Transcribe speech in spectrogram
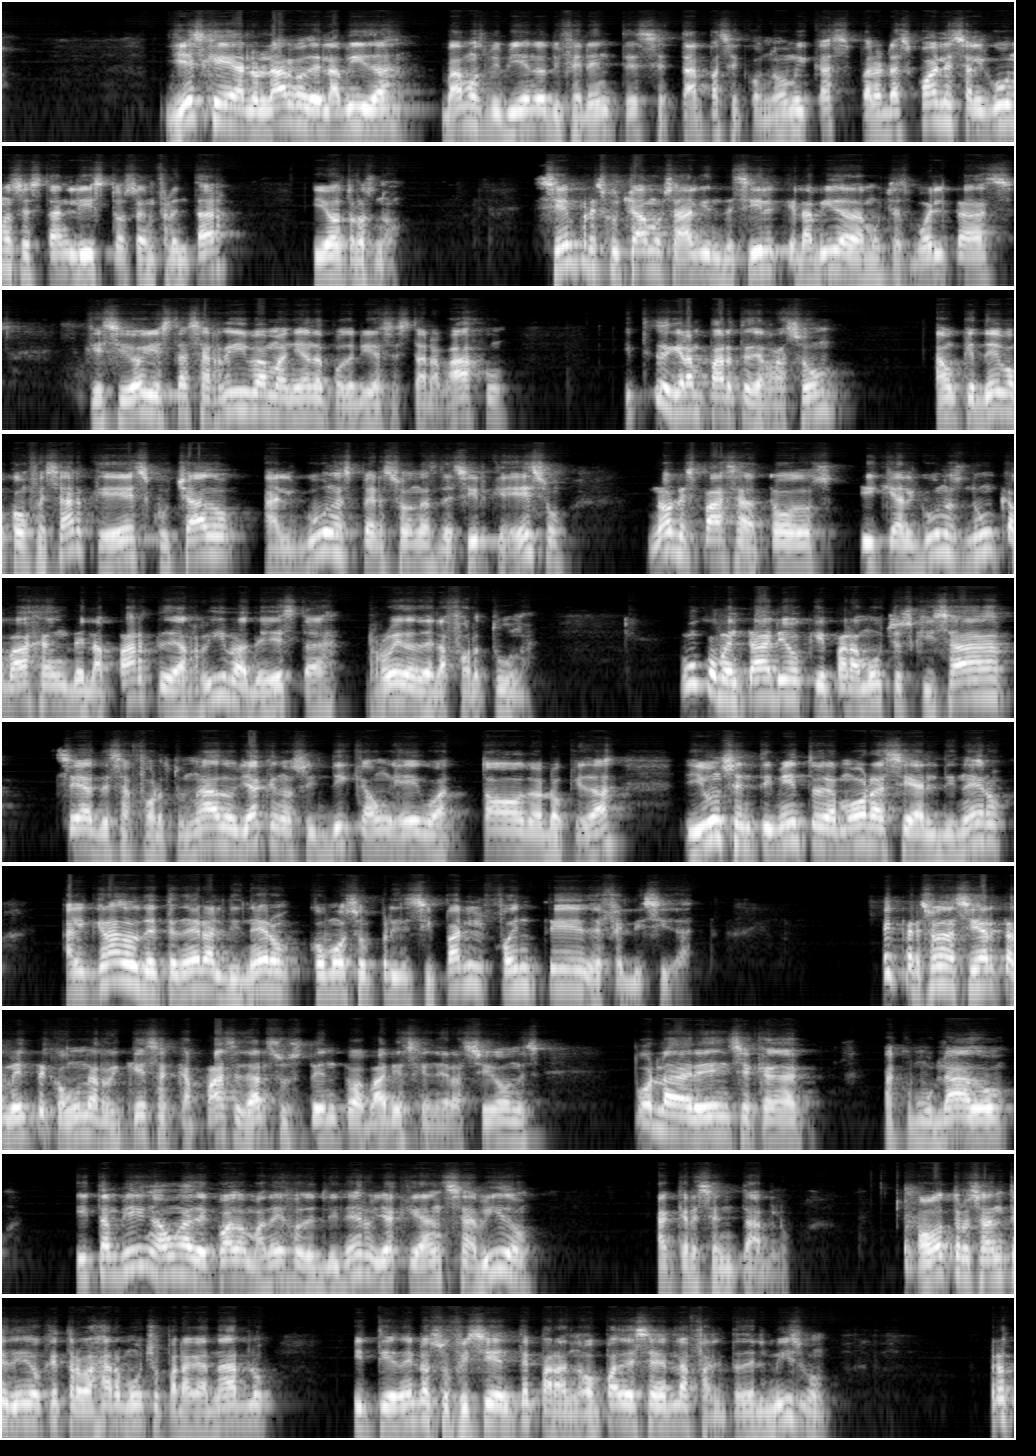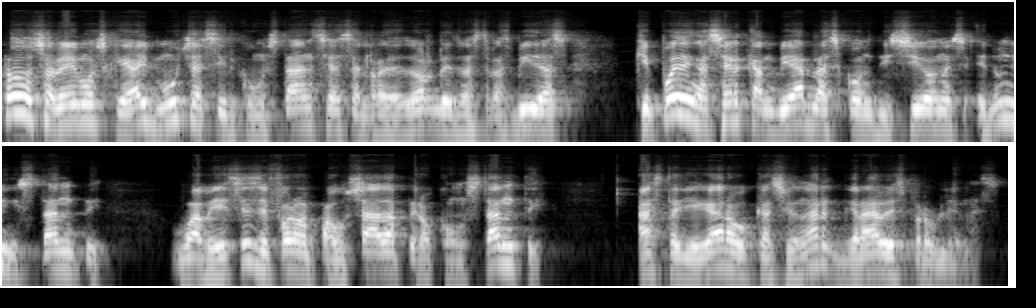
Y es que a lo largo de la vida vamos viviendo diferentes etapas económicas para las cuales algunos están listos a enfrentar y otros no. Siempre escuchamos a alguien decir que la vida da muchas vueltas, que si hoy estás arriba, mañana podrías estar abajo. Y tiene gran parte de razón, aunque debo confesar que he escuchado algunas personas decir que eso no les pasa a todos y que algunos nunca bajan de la parte de arriba de esta rueda de la fortuna. Un comentario que para muchos quizá sea desafortunado, ya que nos indica un ego a todo lo que da y un sentimiento de amor hacia el dinero, al grado de tener al dinero como su principal fuente de felicidad. Hay personas ciertamente con una riqueza capaz de dar sustento a varias generaciones por la herencia que han acumulado y también a un adecuado manejo del dinero, ya que han sabido acrecentarlo. Otros han tenido que trabajar mucho para ganarlo y tienen lo suficiente para no padecer la falta del mismo. Pero todos sabemos que hay muchas circunstancias alrededor de nuestras vidas que pueden hacer cambiar las condiciones en un instante o a veces de forma pausada pero constante hasta llegar a ocasionar graves problemas.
